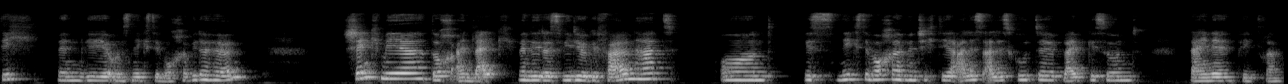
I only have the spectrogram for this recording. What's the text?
dich, wenn wir uns nächste Woche wieder hören. Schenk mir doch ein Like, wenn dir das Video gefallen hat. Und bis nächste Woche wünsche ich dir alles, alles Gute, bleib gesund. Deine Petra.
